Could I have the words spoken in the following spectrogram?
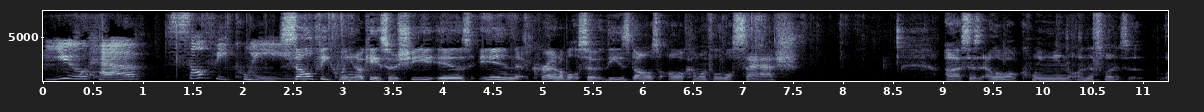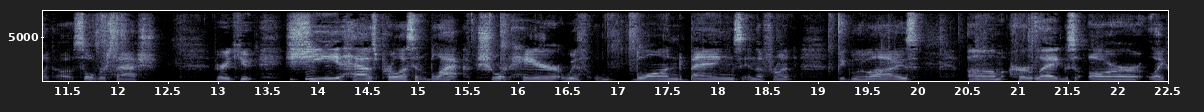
You have Selfie Queen. Selfie queen. Okay, so she is incredible. So these dolls all come with a little sash. Uh, it says LOL Queen on this one. It's a, like a silver sash. Very cute. She has pearlescent black short hair with blonde bangs in the front, big blue eyes. Um, her legs are like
